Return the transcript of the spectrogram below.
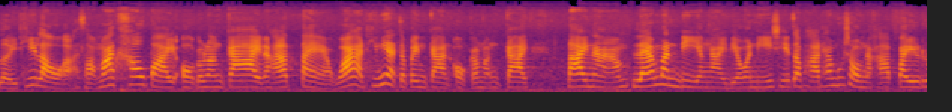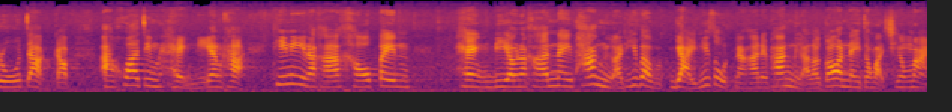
เลยที่เราอะสามารถเข้าไปออกกำลังกายนะคะ แต่ว่าที่นี่จะเป็นการออกกำลังกาย ใต้น้ำและมันดียังไง เดี๋ยววันนี้ชี้จะพาท่านผู้ชมนะคะ ไปรู้จักกับอาควาจิมแห่งนี้กันค่ะ ที่นี่นะคะเขาเป็นแห่งเดียวนะคะ ในภาคเหนือที่แบบใหญ่ที่สุดนะคะ ในภาคเหนือแล้วก็ในจังหวัดเชียงใหม่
